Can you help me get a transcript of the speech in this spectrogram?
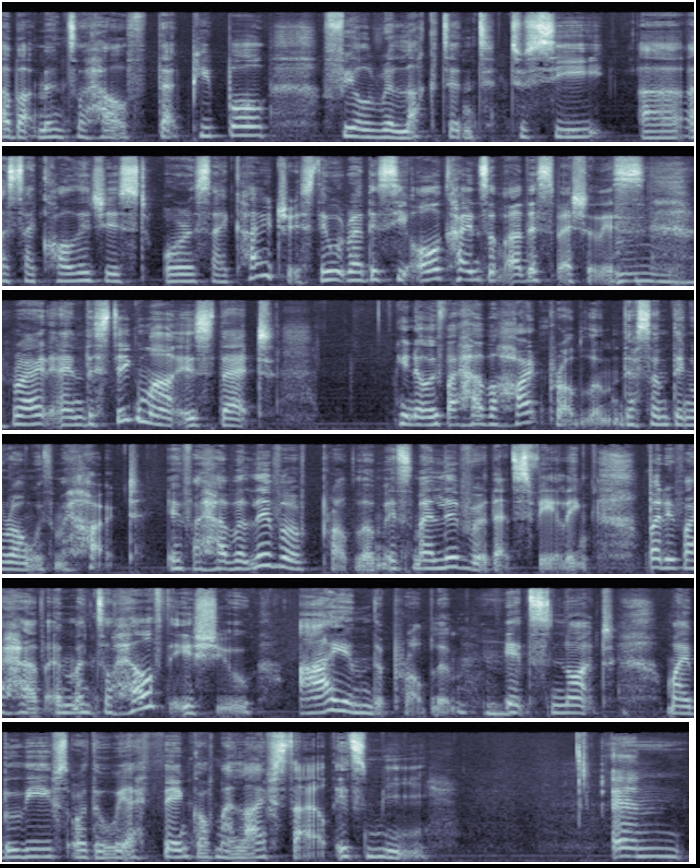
about mental health that people feel reluctant to see uh, a psychologist or a psychiatrist. They would rather see all kinds of other specialists, mm. right? And the stigma is that you know, if I have a heart problem, there's something wrong with my heart. If I have a liver problem, it's my liver that's failing. But if I have a mental health issue, I am the problem. Mm. It's not my beliefs or the way I think of my lifestyle, it's me. And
